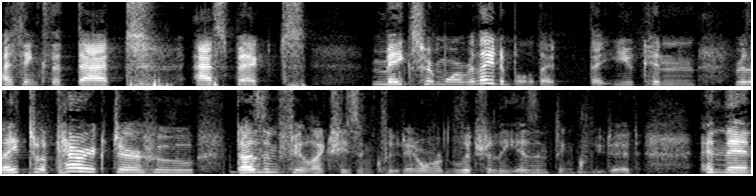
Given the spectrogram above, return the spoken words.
I think that that aspect makes her more relatable that that you can relate to a character who doesn't feel like she's included or literally isn't included. And then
